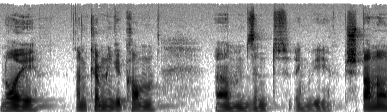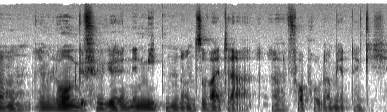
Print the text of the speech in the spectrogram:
Neuankömmlinge kommen, ähm, sind irgendwie Spannungen im Lohngefüge, in den Mieten und so weiter äh, vorprogrammiert, denke ich.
